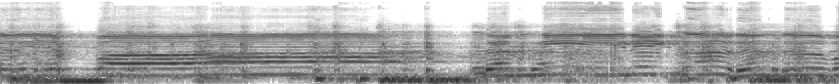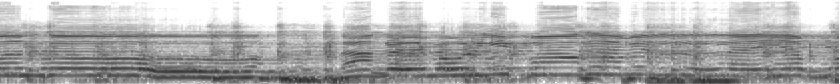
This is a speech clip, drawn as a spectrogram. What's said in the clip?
கரையப்பா தண்ணீரை கடந்து வந்தோ நாங்கள் மூழ்கி போகவில்லையப்பா.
